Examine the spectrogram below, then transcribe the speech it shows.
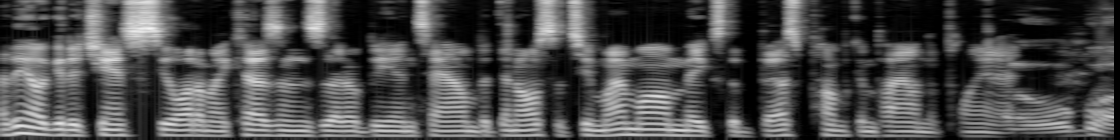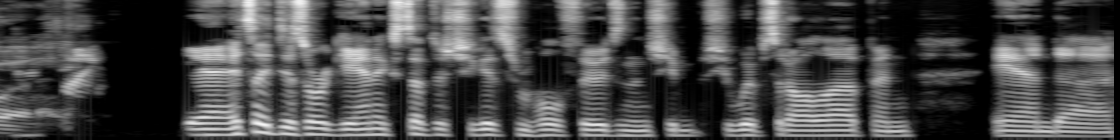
I think I'll get a chance to see a lot of my cousins that'll be in town. But then also, too, my mom makes the best pumpkin pie on the planet. Oh boy! It's like, yeah, it's like this organic stuff that she gets from Whole Foods, and then she she whips it all up and and uh,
